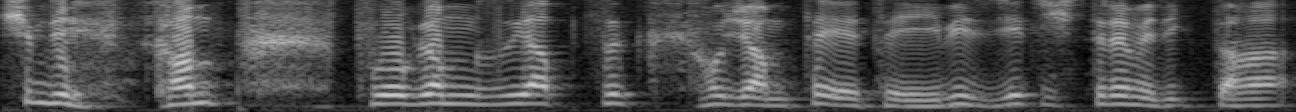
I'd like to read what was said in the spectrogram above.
Şimdi kamp programımızı yaptık. Hocam TYT'yi biz yetiştiremedik daha.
